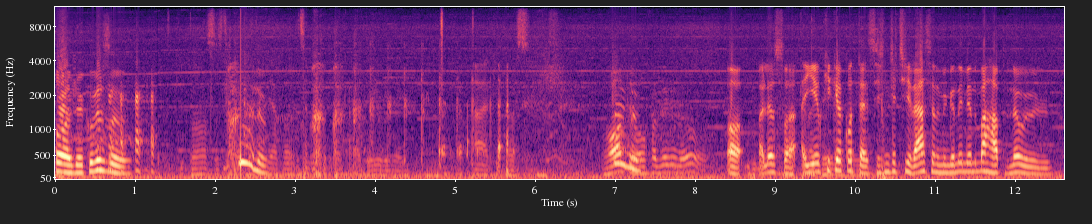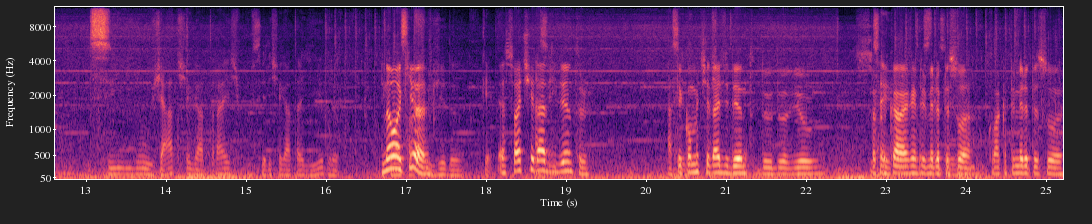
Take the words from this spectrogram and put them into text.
Ó, já começou. Nossa, você Mano. você vai a cara dele, velho. Ah, que. Volta, eu vou fazer de novo. Ó, olha só. Aí o que que acontece? Se a gente atirar, se eu não me engano, ele anda mais rápido, né? Illusion? Se um jato chegar atrás, tipo, se ele chegar atrás de Hydra... Não, aqui, ó. do-? É só atirar de Assim? dentro. Assim, Tem como tirar de dentro do, do avião. Só Isso aí, clicar em primeira aí. pessoa. Coloca a primeira pessoa.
